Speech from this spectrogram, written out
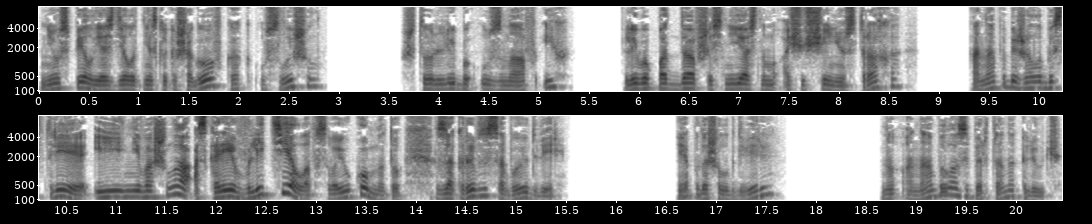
Не успел я сделать несколько шагов, как услышал, что либо узнав их, либо поддавшись неясному ощущению страха, она побежала быстрее и не вошла, а скорее влетела в свою комнату, закрыв за собою дверь. Я подошел к двери, но она была заперта на ключ.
